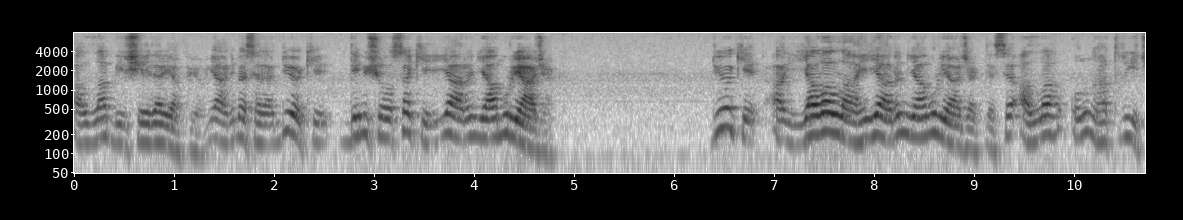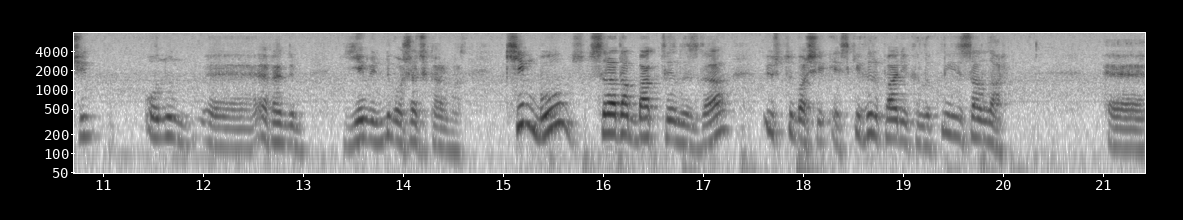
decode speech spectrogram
Allah bir şeyler yapıyor. Yani mesela diyor ki demiş olsa ki yarın yağmur yağacak. Diyor ki ya vallahi yarın yağmur yağacak dese Allah onun hatırı için onun e, efendim yeminini boşa çıkarmaz. Kim bu? Sıradan baktığınızda üstü başı eski hırpani kılıklı insanlar. E,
